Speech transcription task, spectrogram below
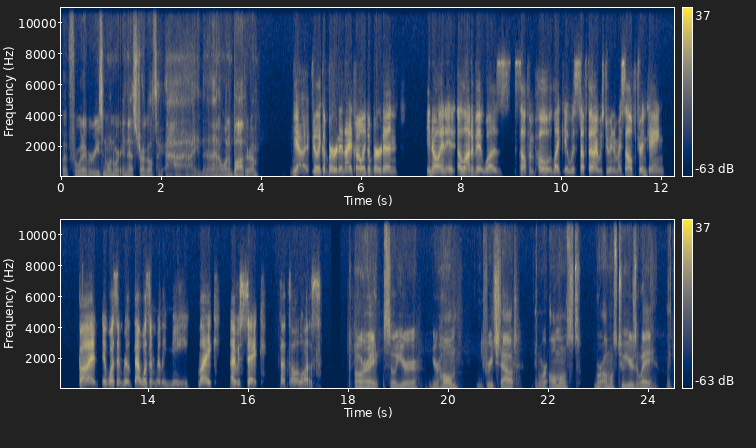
But for whatever reason, when we're in that struggle, it's like ah, I, I don't want to bother them. yeah i feel like a burden i felt like a burden you know and it, a lot of it was self-imposed like it was stuff that i was doing to myself drinking but it wasn't real that wasn't really me like i was sick that's all it was All right, so you're you're home. You've reached out, and we're almost we're almost two years away. Like,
